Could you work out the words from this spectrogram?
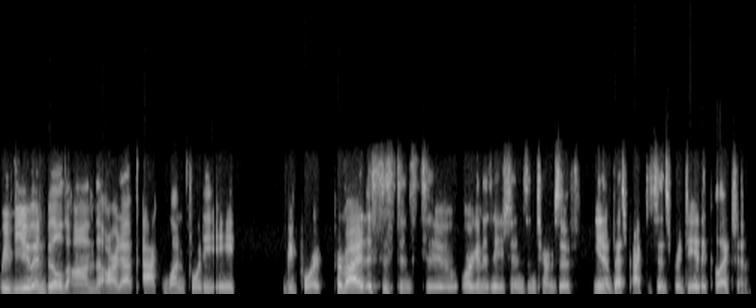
Review and build on the RDAP Act 148 report. Provide assistance to organizations in terms of, you know, best practices for data collection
